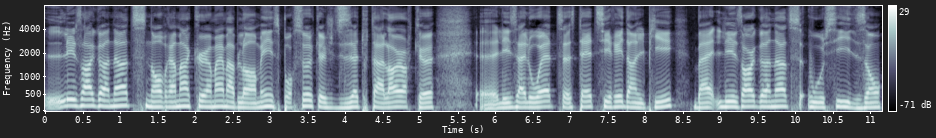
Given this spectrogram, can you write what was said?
les Argonauts n'ont vraiment qu'eux-mêmes à blâmer. C'est pour ça que je disais tout à l'heure que euh, les Alouettes étaient tirés dans le pied. Ben, les Argonauts aussi, ils ont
